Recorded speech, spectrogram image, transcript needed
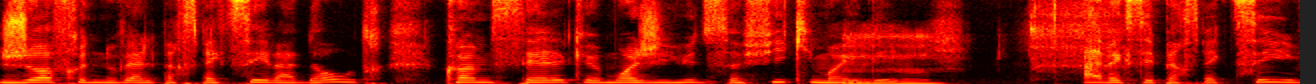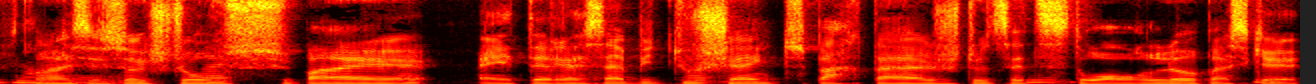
j'offre une nouvelle perspective à d'autres, comme celle que moi j'ai eue de Sophie qui m'a aidée Mhm. avec ses perspectives. Donc, ouais, euh, c'est ça que je trouve ouais. super intéressant puis touchant que tu partages toute cette Mm. histoire-là parce que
